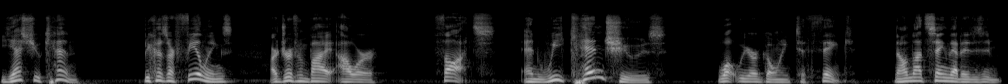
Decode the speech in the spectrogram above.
Yes, you can, because our feelings are driven by our thoughts, and we can choose what we are going to think. Now, I'm not saying that it isn't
